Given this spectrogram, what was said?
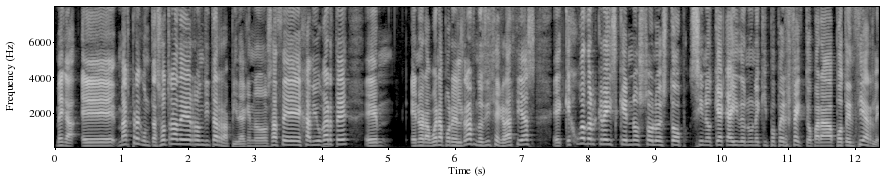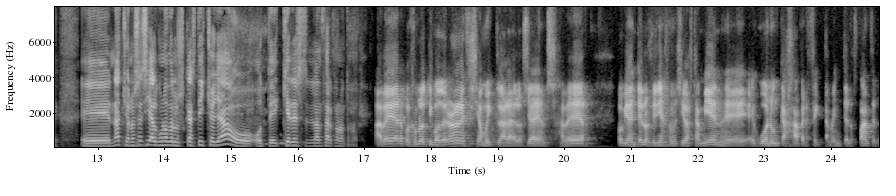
Venga, eh, más preguntas. Otra de rondita rápida que nos hace Javi Ugarte. Eh, enhorabuena por el draft, nos dice gracias. Eh, ¿Qué jugador creéis que no solo es top, sino que ha caído en un equipo perfecto para potenciarle? Nacho, no sé si alguno de los que has dicho ya o, te quieres lanzar con otro. A ver, por ejemplo, Tibodero era una necesidad muy clara de los Giants. A ver, obviamente las líneas ofensivas también. Eh, el bueno encaja perfectamente los Panthers.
